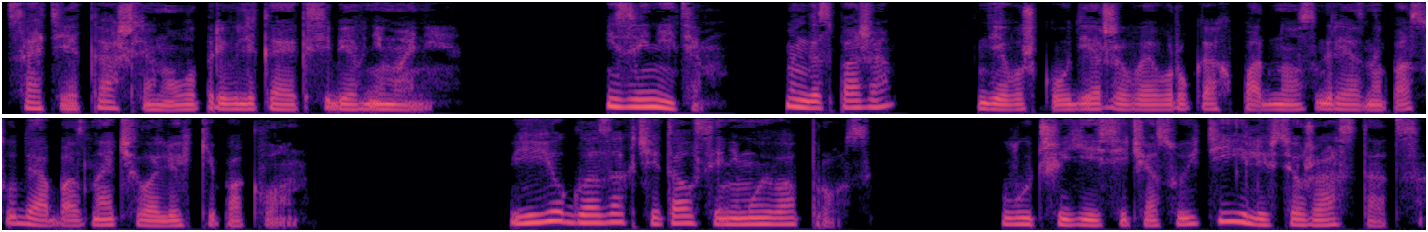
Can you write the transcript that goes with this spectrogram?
Сатия кашлянула, привлекая к себе внимание. «Извините, госпожа». Девушка, удерживая в руках поднос грязной посуды, обозначила легкий поклон. В ее глазах читался немой вопрос. Лучше ей сейчас уйти или все же остаться?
